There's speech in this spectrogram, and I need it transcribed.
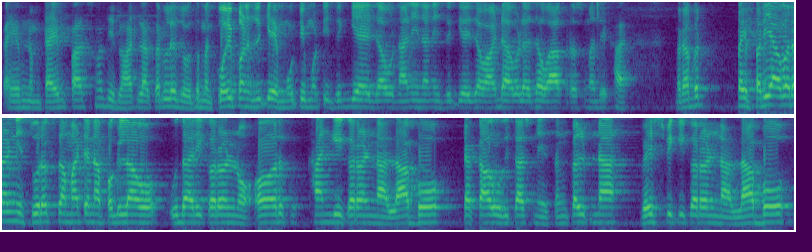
કાંઈ એમને ટાઈમ પાસ નથી આટલા કરી લેજો. તમે કોઈ પણ જગ્યાએ મોટી મોટી જગ્યાએ જાઓ, નાની નાની જગ્યાએ જાઓ આડાવડા જાઓ, આ પ્રશ્ન દેખાય. બરાબર? ભાઈ, પર્યાવરણની સુરક્ષા માટેના પગલાઓ, ઉદારીકરણનો અર્થ, ખાનગીકરણના લાભો, ટકાઉ વિકાસની સંકલ્પના, વૈશ્વિકીકરણના લાભો.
